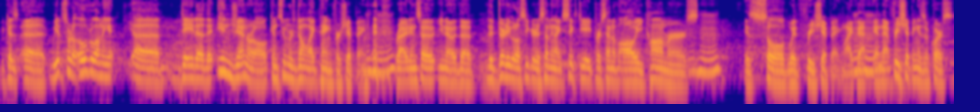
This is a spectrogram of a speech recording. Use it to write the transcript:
because uh, we have sort of overwhelming uh, data that in general consumers don't like paying for shipping, right? And so you know the the dirty little secret is something like sixty eight percent of all e-commerce is sold with free shipping, like that, and that free shipping is of course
